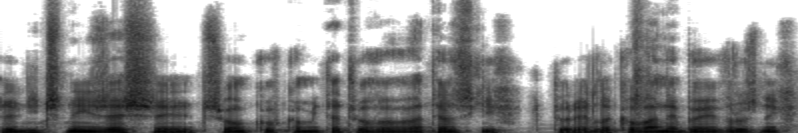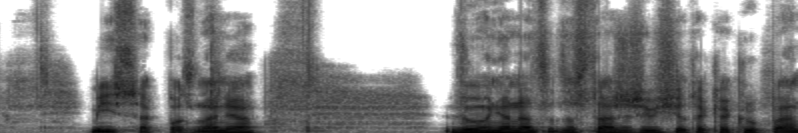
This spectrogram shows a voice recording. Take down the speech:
licznej rzeszy członków komitetów obywatelskich, które lokowane były w różnych miejscach Poznania, wyłoniona została rzeczywiście taka grupa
